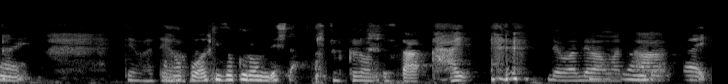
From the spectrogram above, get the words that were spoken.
はい。ではではあの子、は貴族論でした。貴族論でした。はい。ではではまた。はい。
